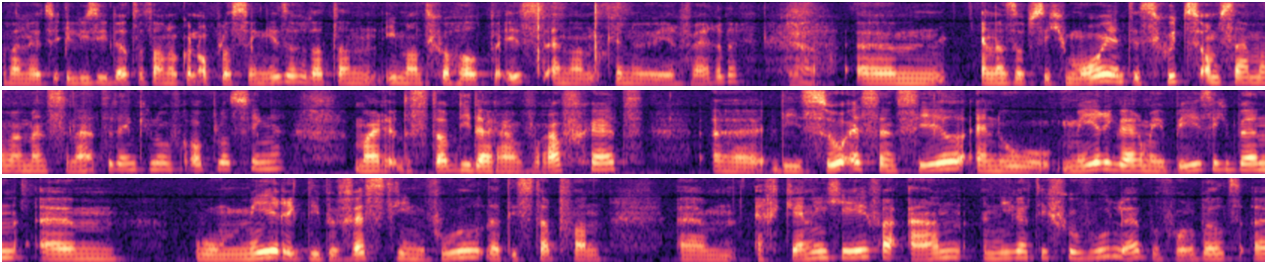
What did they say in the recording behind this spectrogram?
vanuit de illusie dat het dan ook een oplossing is of dat dan iemand geholpen is en dan kunnen we weer verder. Ja. Ehm, en dat is op zich mooi en het is goed om samen met mensen na te denken over oplossingen. Maar de stap die daaraan vooraf gaat, uh, die is zo essentieel en hoe meer ik daarmee bezig ben, um, hoe meer ik die bevestiging voel dat die stap van um, erkenning geven aan een negatief gevoel, hè, bijvoorbeeld uh,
